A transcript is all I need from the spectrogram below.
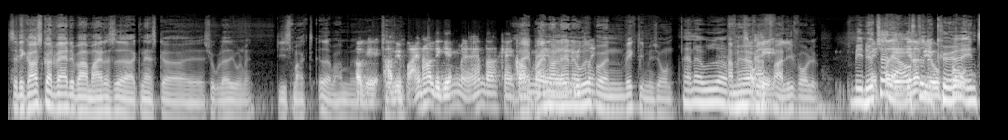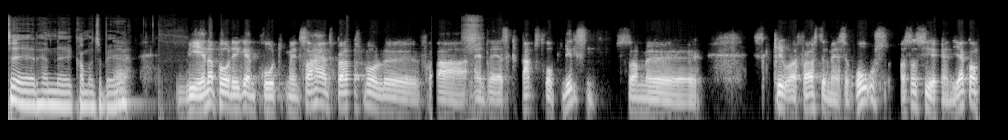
Så det kan også godt være, at det er bare mig, der sidder og knasker øh, chokoladejulemand. De smagte ædervarme. Okay, har vi Breinholt igennem? Er han der? Kan han Nej, komme Breinholt, med han er ude på en vigtig mission. Han er ude og... Ham hører vi Okay. ikke fra lige forløb. Vi er nødt til at lade vi jo køre, på- indtil at han øh, kommer tilbage. Ja. Vi ender på, at det ikke er en brud, men så har jeg et spørgsmål øh, fra Andreas Kramstrup Nielsen, som øh, skriver først en masse ros, og så siger han, jeg går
